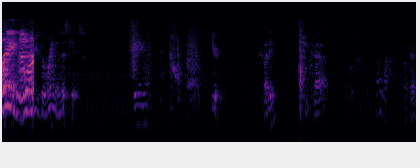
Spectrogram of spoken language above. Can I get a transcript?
ring. Oh, the ring in this case. Ding. Here. Cutting. She passed. Oh, wow. Okay.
